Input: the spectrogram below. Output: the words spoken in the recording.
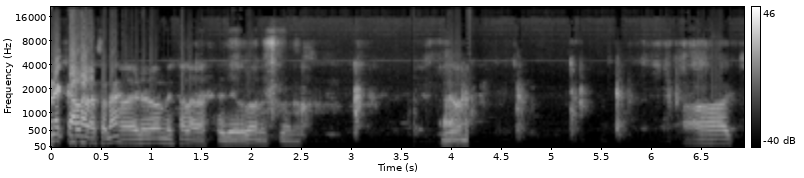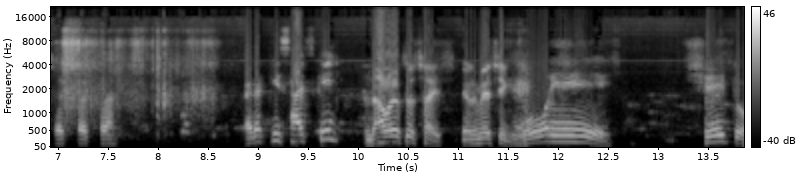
অনেক কালার আছে না? হ্যাঁ এটার অনেক কালার আছে যেগুলো অনেক কালার আছে আচ্ছা আচ্ছা আচ্ছা। এটা কি সাইজ কি? ডাবল এক্সেল সাইজ এর ম্যাচিং ওরে! সেই তো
